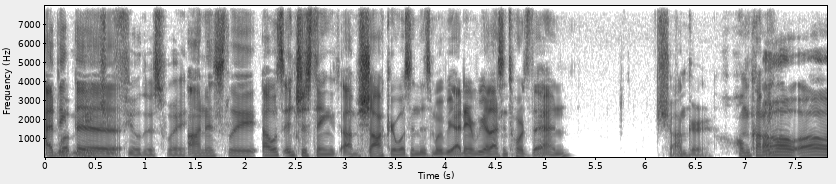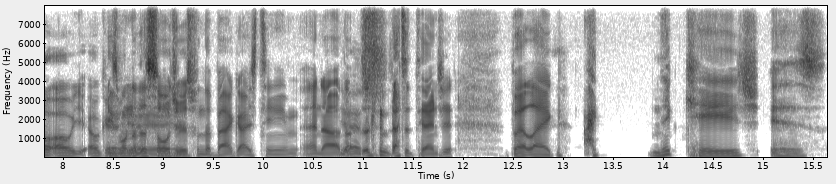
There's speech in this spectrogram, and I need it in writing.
I think what made you feel this way? honestly, oh, it was interesting. Um, Shocker was in this movie. I didn't realize it towards the end. Shocker. Homecoming. Oh, oh, oh, yeah. Okay, He's one of yeah, the yeah, yeah. soldiers from the bad guys team, and uh, Yes. that's a tangent. But like, I Nick Cage is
